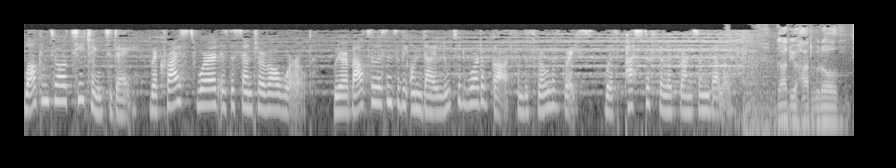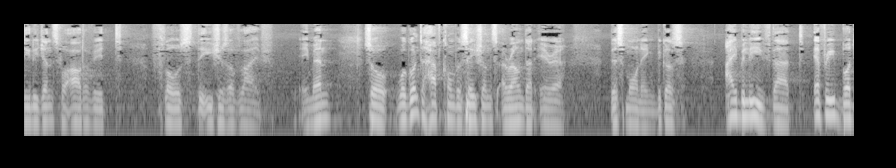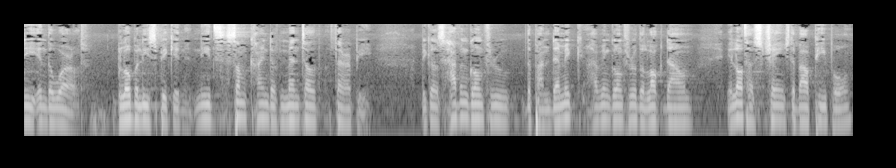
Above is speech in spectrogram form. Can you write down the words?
Welcome to our teaching today, where Christ's Word is the center of our world. We are about to listen to the undiluted Word of God from the throne of grace with Pastor Philip Ransom Bello. Guard your heart with all diligence, for out of it flows the issues of life. Amen. So we're going to have conversations around that area this morning because I believe that everybody in the world, globally speaking, needs some kind of mental therapy because having gone through the pandemic, having gone through the lockdown, a lot has changed about people,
